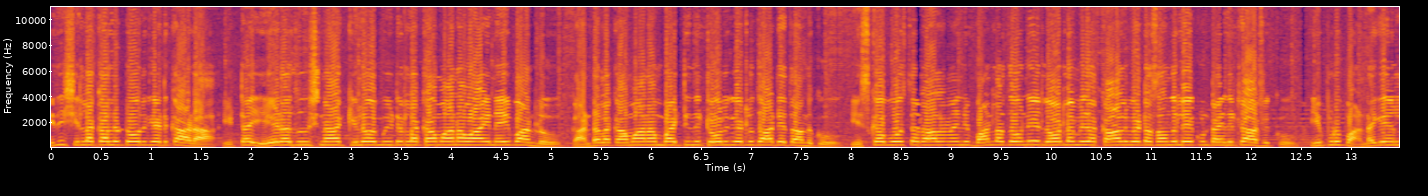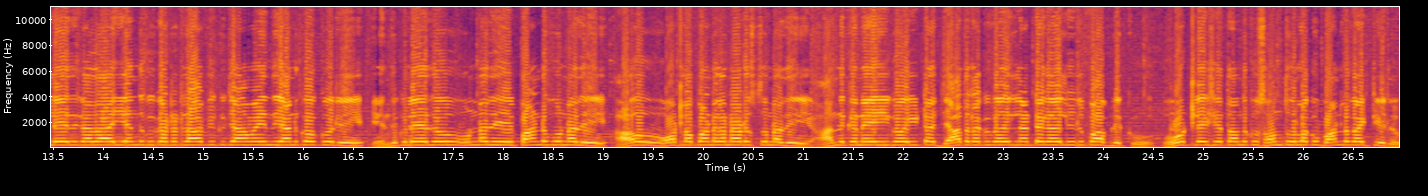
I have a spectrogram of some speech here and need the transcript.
ఇది షిల్లకల్లు టోల్ గేట్ కాడ? ఇట్ట ఏడ చూసినా కిలోమీటర్ల కమానం ఆయన బండ్లు. గంటల కమానం పట్టింది టోల్ గేట్లు దాటేతందుకు. ఇసుక పోస్తే రాలనని బండ్లతోని రోడ్ల మీద కాలు పెట్ట సందు లేకుండా ట్రాఫిక్ ఇప్పుడు పండగేం లేదు కదా ఎందుకు గట్ట ట్రాఫిక్ జామ్ అయింది అనుకోకూరి? ఎందుకు లేదు ఉన్నది పండుగ ఉన్నది. అవు ఓట్ల పండుగ నడుస్తున్నది. అందుకనే ఇగో ఇట జాతరకు కదిలినట్టే కదిలిరు పబ్లిక్ ఓట్లేసేతందుకు సొంత సొంతూర్లకు బండ్లు కట్టిరు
